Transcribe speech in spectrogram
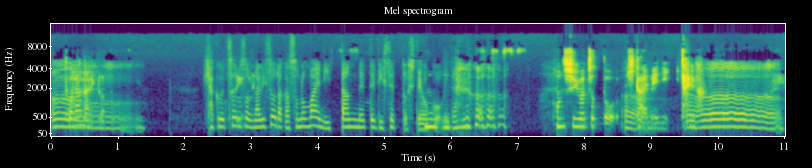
うん取らないとうん100そろそろなりそうだからその前に一旦寝てリセットしておこうみたいな。今週はちょっと控えめにみたいな、うん。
